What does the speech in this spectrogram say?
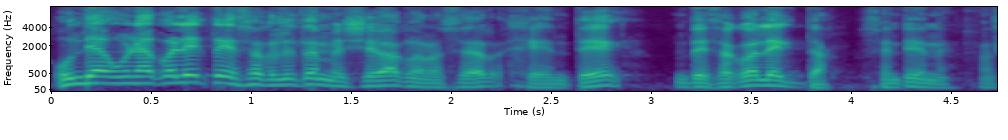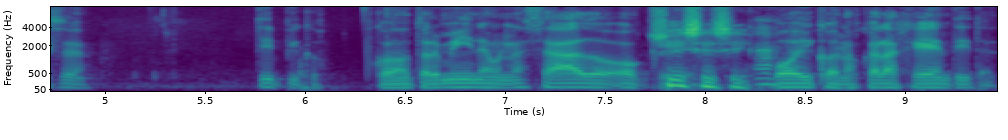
Un día una colecta y esa colecta me lleva a conocer gente de esa colecta, ¿se entiende? O sea, típico. Cuando termina un asado o que Sí, sí, sí. voy y conozco a la gente y tal.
